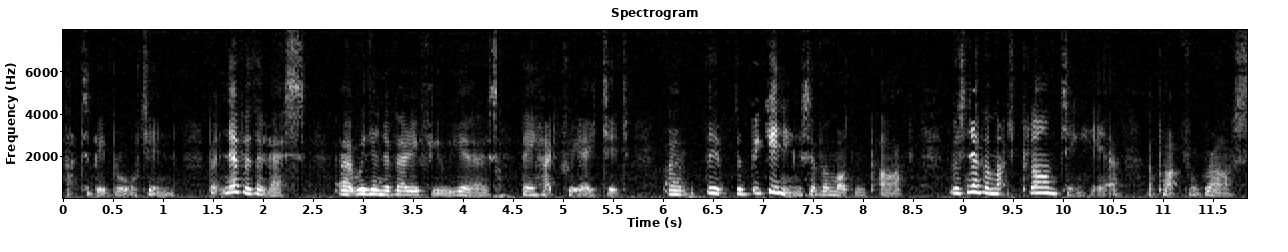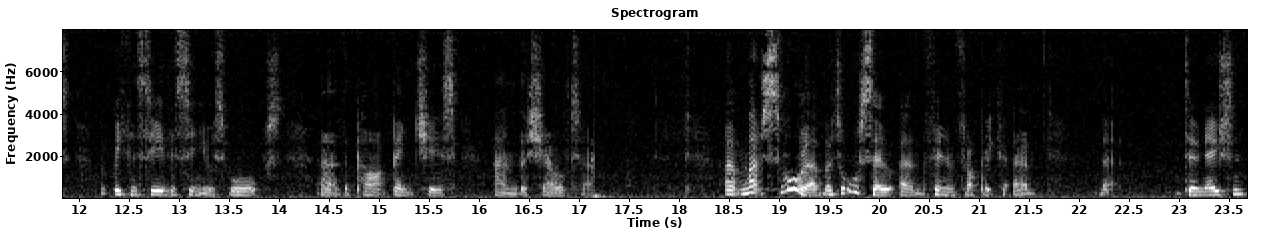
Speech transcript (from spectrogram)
had to be brought in. But nevertheless, uh, within a very few years, they had created um, the, the beginnings of a modern park. There was never much planting here, apart from grass, but we can see the sinuous walks, uh, the park benches, and the shelter. Uh, much smaller, but also um, philanthropic um, uh, donation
